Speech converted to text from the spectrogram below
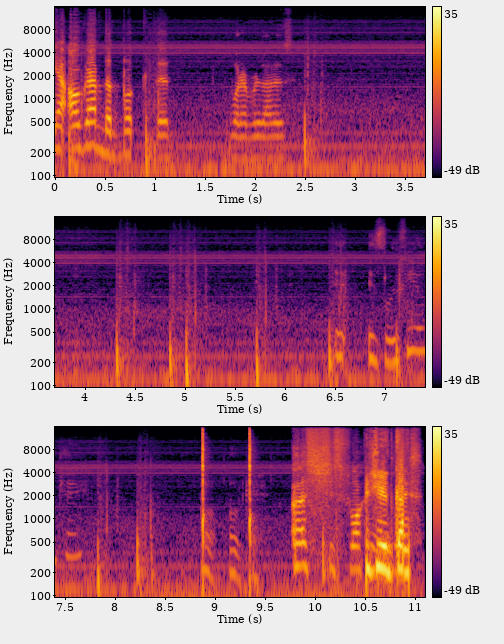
Yeah, I'll grab the book, the whatever that is. I- is Luffy okay? Oh, okay. Uh, she's walking. You in place.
